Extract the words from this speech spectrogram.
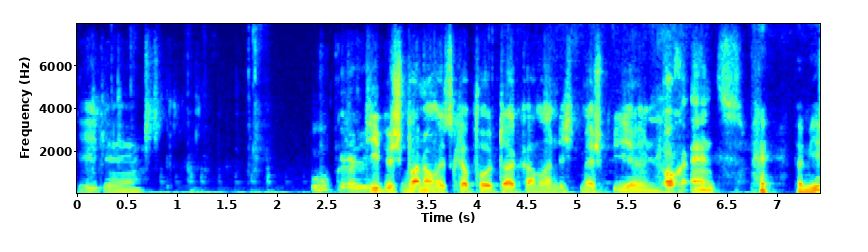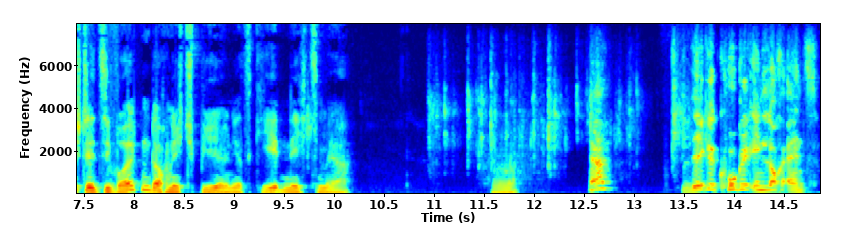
Hege. Kugel. Die Bespannung ist kaputt, da kann man nicht mehr spielen. Noch eins. Bei mir steht, sie wollten doch nicht spielen. Jetzt geht nichts mehr. Ah, Ja. Lege Kugel in Loch 1.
